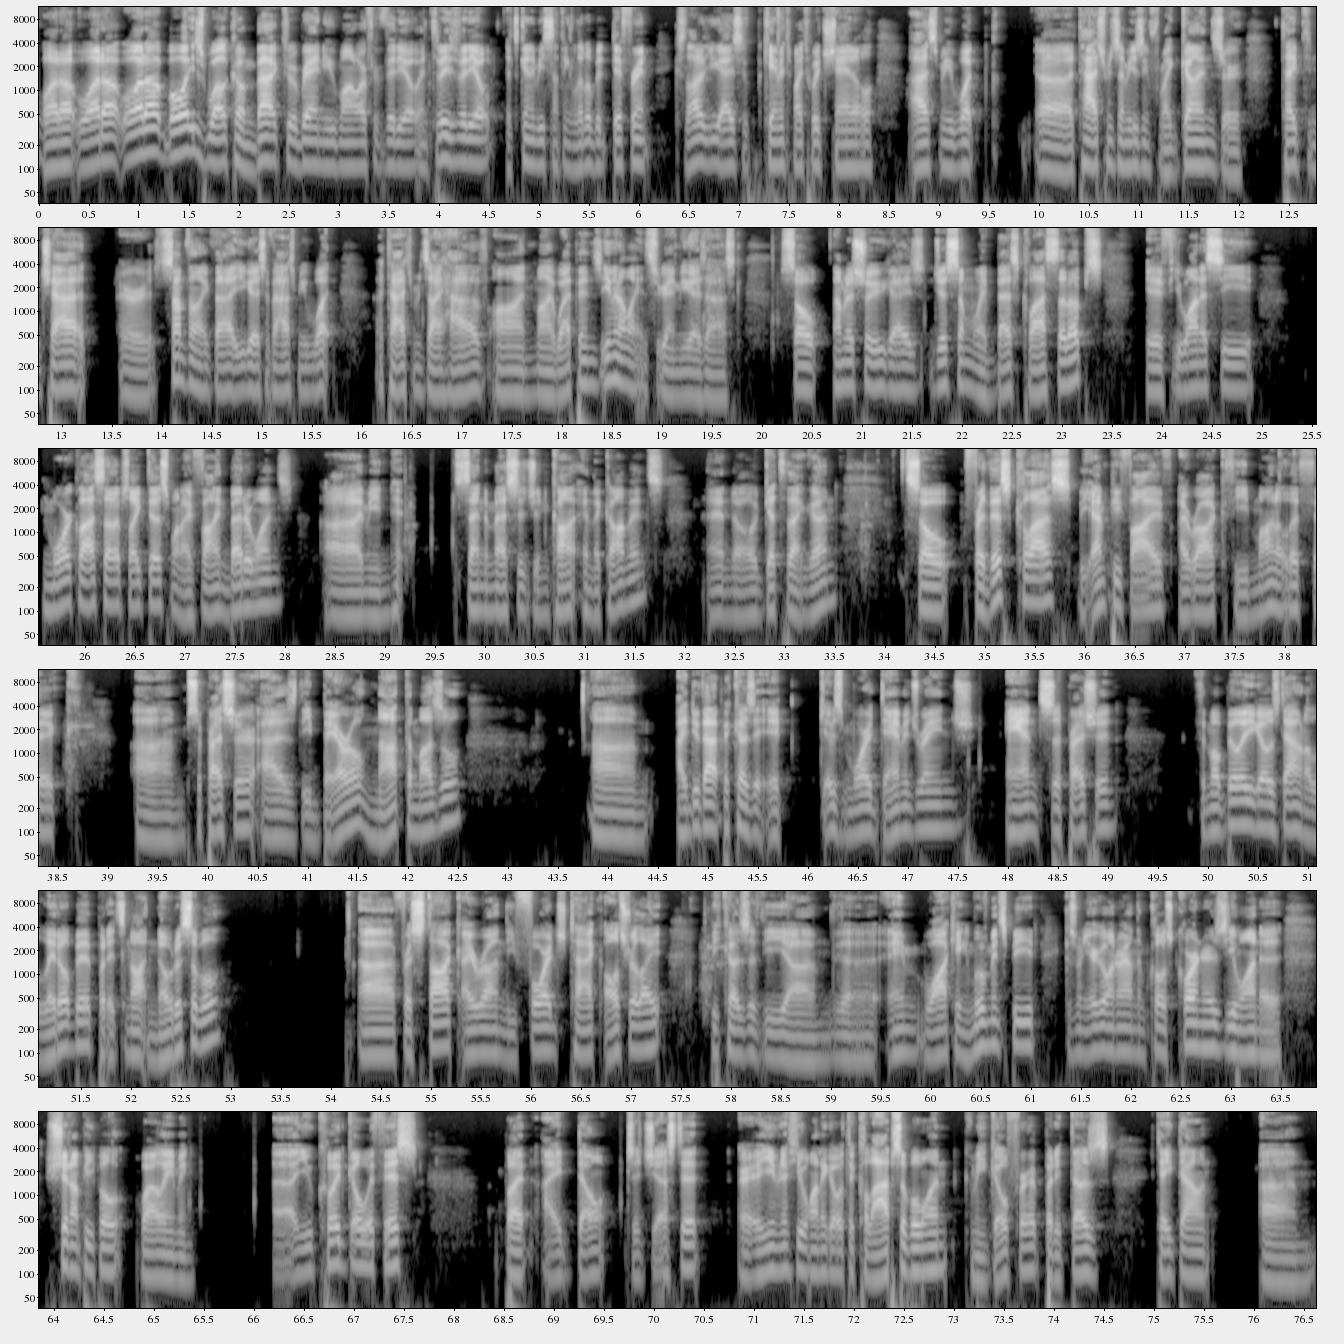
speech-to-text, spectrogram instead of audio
What up, what up, what up, boys? Welcome back to a brand new Modern Warfare video. In today's video, it's going to be something a little bit different because a lot of you guys have came into my Twitch channel, asked me what uh, attachments I'm using for my guns, or typed in chat, or something like that. You guys have asked me what attachments I have on my weapons. Even on my Instagram, you guys ask. So I'm going to show you guys just some of my best class setups. If you want to see more class setups like this when I find better ones, uh, I mean, send a message in in the comments and I'll get to that gun. So for this class, the MP5, I rock the monolithic um, suppressor as the barrel, not the muzzle. Um, I do that because it, it gives more damage range and suppression. The mobility goes down a little bit, but it's not noticeable. Uh, for stock, I run the Forge Tac Ultralight because of the um, the aim walking movement speed. Because when you're going around them close corners, you want to shit on people while aiming. Uh, you could go with this, but I don't suggest it. Or even if you want to go with the collapsible one, I mean, go for it. But it does take down um,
